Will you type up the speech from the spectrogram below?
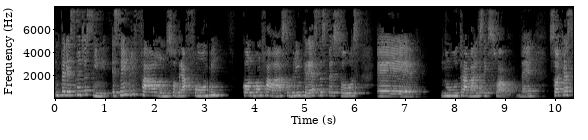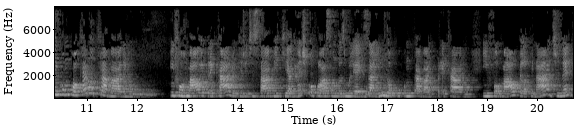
Interessante assim, sempre falam sobre a fome quando vão falar sobre o ingresso das pessoas é, no trabalho sexual, né? Só que assim como qualquer outro trabalho informal e precário, que a gente sabe que a grande população das mulheres ainda ocupa um trabalho precário e informal pela PNAD, né?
